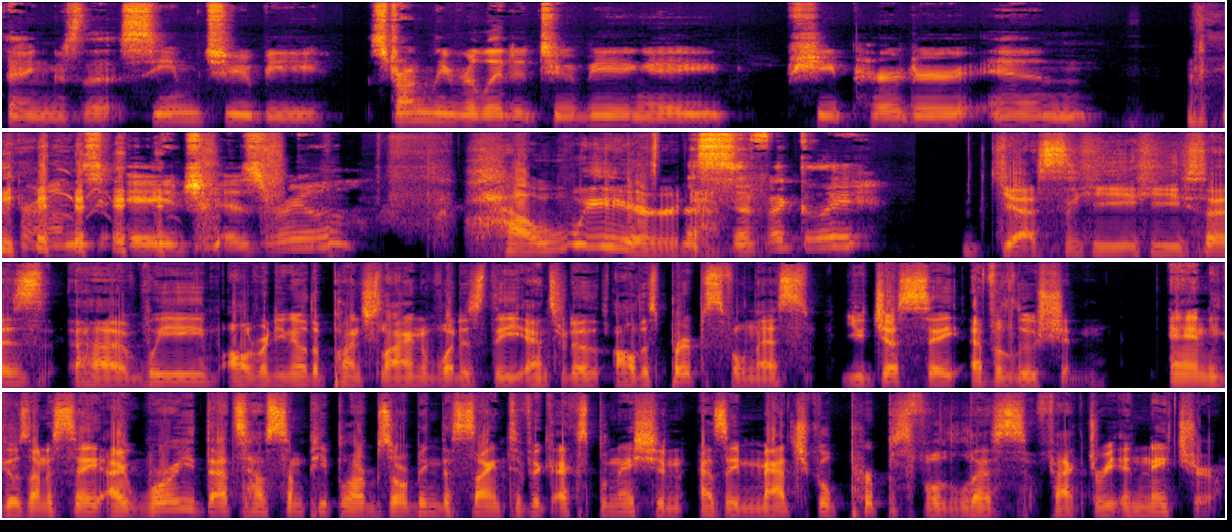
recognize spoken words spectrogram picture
things that seem to be strongly related to being a sheep herder in Bronze Age Israel. How weird. Specifically? Yes, he he says uh, we already know the punchline. What is the answer to all this purposefulness? You just say evolution. And he goes on to say, I worry that's how some people are absorbing the scientific explanation as a magical purposefulness factory in nature.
